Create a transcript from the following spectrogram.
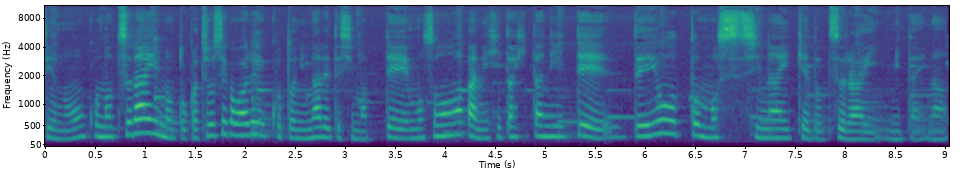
ていうの？この辛いのとか調子が悪いことに慣れてしまってもうその中にひたひたにいて出ようともしないけど辛いみたいな。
